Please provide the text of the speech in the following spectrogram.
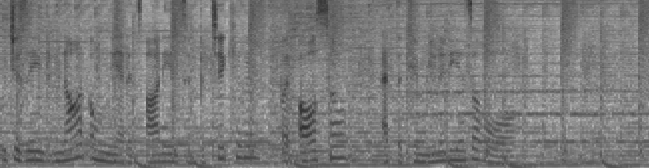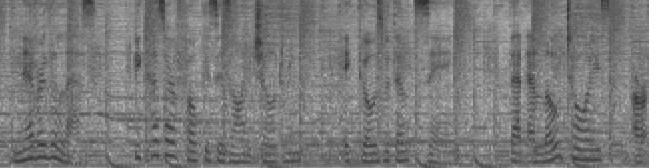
which is aimed not only at its audience in particular, but also at the community as a whole. Nevertheless, because our focus is on children, it goes without saying that Elou toys are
